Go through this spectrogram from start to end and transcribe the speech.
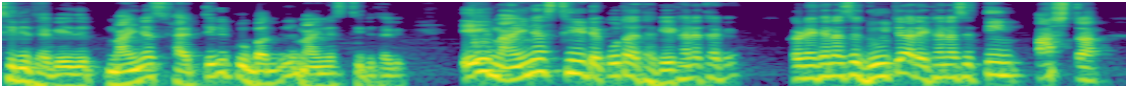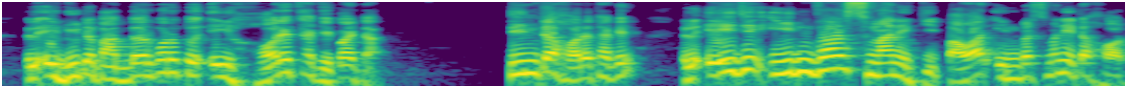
থ্রি থাকে মাইনাস ফাইভ থেকে টু বাদ দিলে মাইনাস থ্রি থাকে। এই মাইনাস থ্রিটা কোথায় থাকে? এখানে থাকে। কারণ এখানে আছে দুইটা আর এখানে আছে তিন, পাঁচটা। তাহলে এই দুইটা বাদ দেওয়ার পরও তো এই হরে থাকে কয়টা? তিনটা হরে থাকে। তাহলে এই যে ইনভার্স মানে কি? পাওয়ার ইনভার্স মানে এটা হর।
